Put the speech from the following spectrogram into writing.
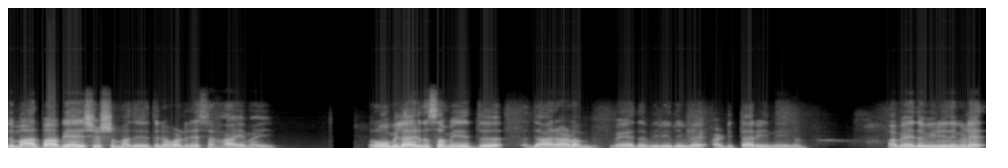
ഇത് മാർപ്പാപ്പയായ ശേഷം അദ്ദേഹത്തിന് വളരെ സഹായമായി. റോമിലായിരുന്ന സമയത്ത് ധാരാളം വേദവിരീതികളെ അടിത്തറിയുന്നതിനും ആ വേദവിരീതങ്ങളെ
